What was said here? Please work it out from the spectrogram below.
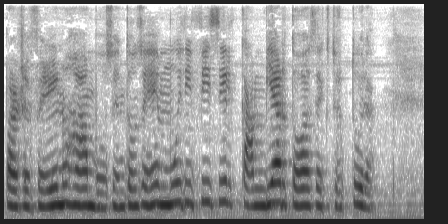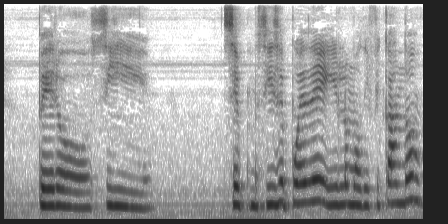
para referirnos a ambos. Entonces es muy difícil cambiar toda esa estructura. Pero si, si se puede irlo modificando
